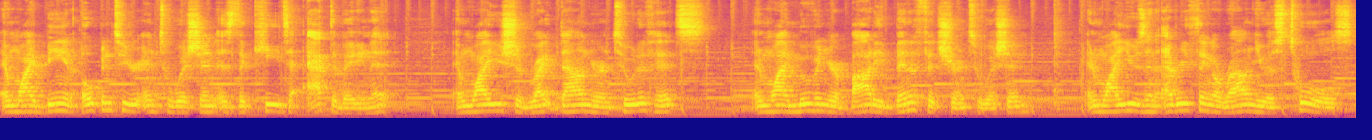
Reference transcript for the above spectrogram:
and why being open to your intuition is the key to activating it and why you should write down your intuitive hits, and why moving your body benefits your intuition, and why using everything around you as tools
